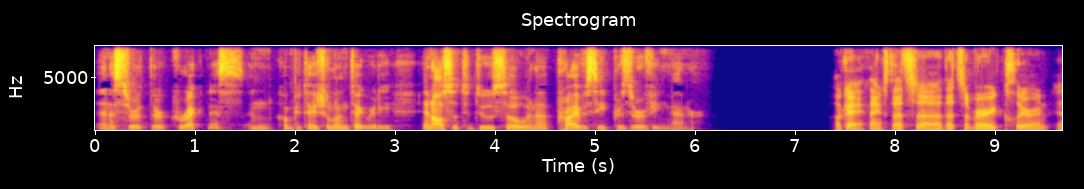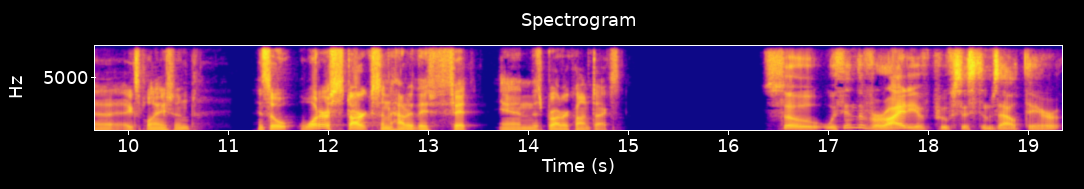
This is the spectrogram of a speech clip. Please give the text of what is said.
and assert their correctness and computational integrity, and also to do so in a privacy preserving manner. Okay, thanks. That's uh, that's a very clear uh, explanation. And so, what are Starks and how do they fit in this broader context? So, within the variety of proof systems out there,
